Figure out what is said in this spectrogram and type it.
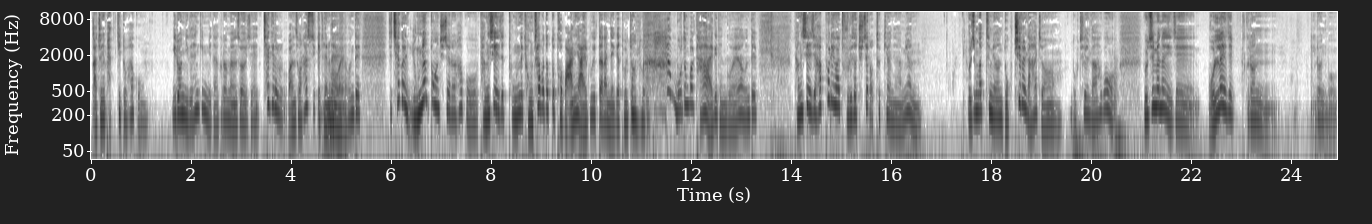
나중에 받기도 하고 이런 일이 생깁니다. 그러면서 이제 책을 완성을 할 수 있게 되는 네. 거예요. 근데 이제 책을 6년 동안 취재를 하고 당시에 이제 동네 경찰보다 또 더 많이 알고 있다는 얘기가 돌 정도로 다 모든 걸 다 알게 된 거예요. 근데 당시에 이제 하퍼리와 둘이서 취재를 어떻게 하냐면 요즘 같으면 녹취를 다 하죠. 녹취를 다 하고 요즘에는 이제 원래 이제 그런 이런 뭐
